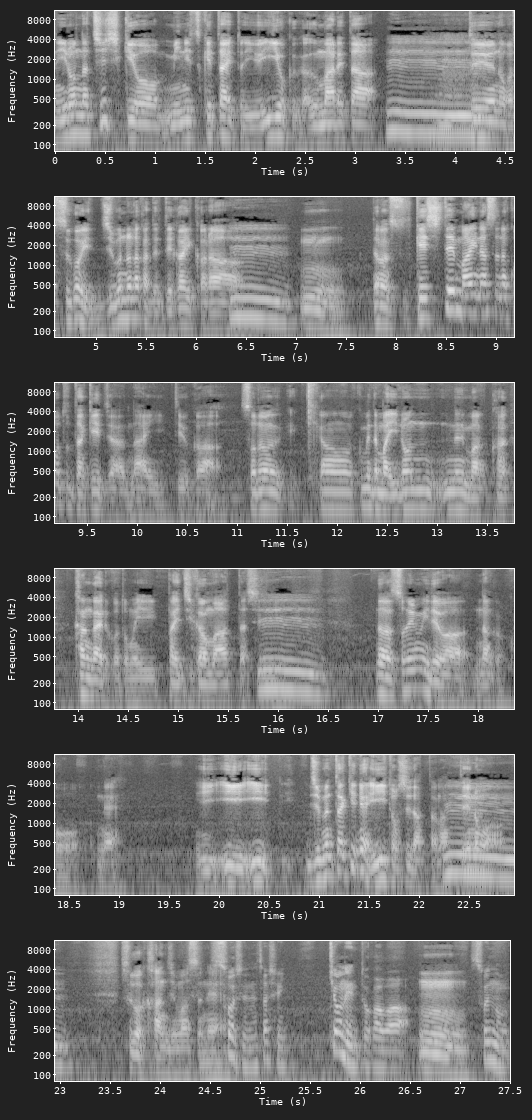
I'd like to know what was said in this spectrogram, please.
んいろんな知識を身につけたいという意欲が生まれたうん。っていうのがすごい自分の中ででかいから。うん。うん、だから決してマイナスなことだけじゃないっていうかその期間を含めて、まあ、いろんな、ねまあ、か考えることもいっぱい時間もあったし、うん。だからそういう意味ではなんかこうねいいいい自分的にはいい年だったなっていうのもんすごい感じますね。そうですよね。確かに去年とかはうん、そういうの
